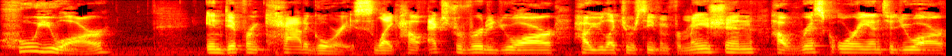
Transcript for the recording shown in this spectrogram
who you are in different categories, like how extroverted you are, how you like to receive information, how risk oriented you are,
